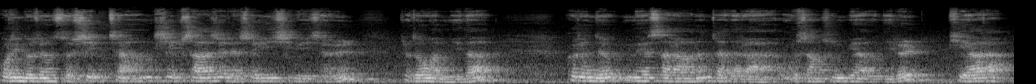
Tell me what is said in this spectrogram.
고린도전서 10장 14절에서 22절 교동합니다. 그런즉 내 사랑하는 자들아 우상 숭배하는 일을 피하라.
